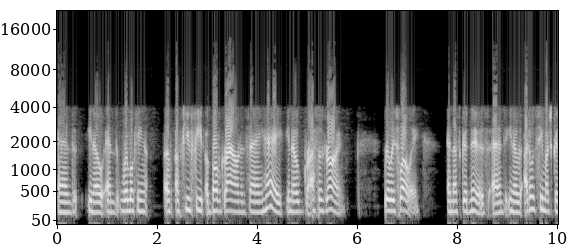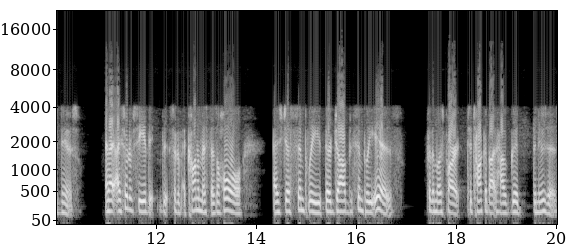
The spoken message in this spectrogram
and you know, and we're looking a, a few feet above ground and saying, "Hey, you know, grass is growing really slowly," and that's good news. And you know, I don't see much good news. And I, I sort of see the, the sort of economists as a whole as just simply their job simply is, for the most part, to talk about how good the news is.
